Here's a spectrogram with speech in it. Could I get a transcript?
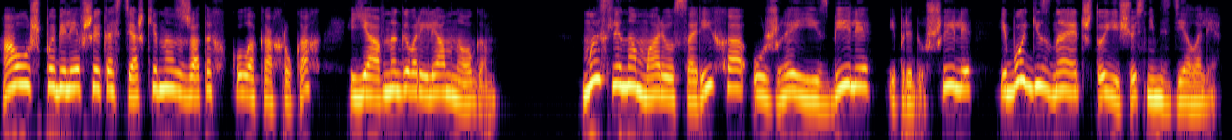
А уж побелевшие костяшки на сжатых кулаках руках явно говорили о многом. Мысленно Мариуса Риха уже и избили, и придушили, и боги знают, что еще с ним сделали.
